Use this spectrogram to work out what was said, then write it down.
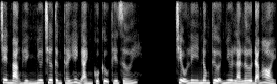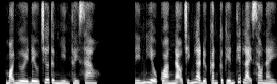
Trên mạng hình như chưa từng thấy hình ảnh của cựu thế giới. Triệu ly nông tựa như là lơ đãng hỏi, mọi người đều chưa từng nhìn thấy sao. Tín hiệu quang não chính là được căn cứ kiến thiết lại sau này,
